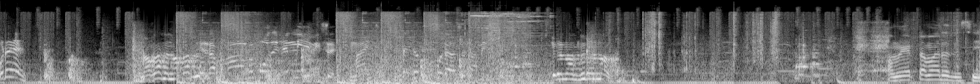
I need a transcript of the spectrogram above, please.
ওরে! নকাছে নকাছে এটা ভালো এটা নক দুটো নক আমি একটা মারা দিছি।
